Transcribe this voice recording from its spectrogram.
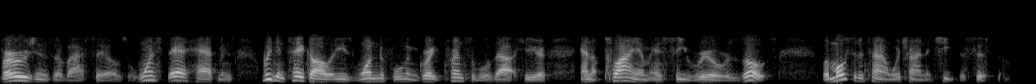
versions of ourselves. Once that happens, we can take all of these wonderful and great principles out here and apply them and see real results. But most of the time, we're trying to cheat the system.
